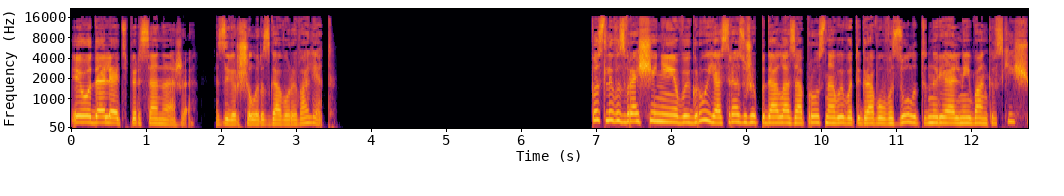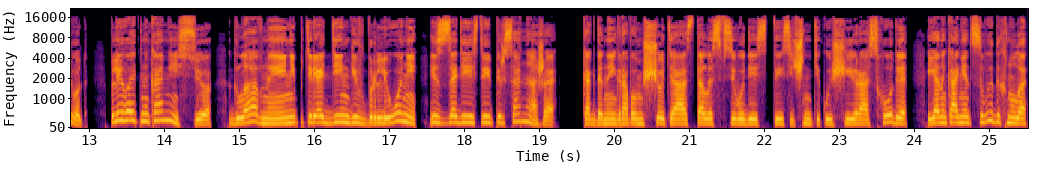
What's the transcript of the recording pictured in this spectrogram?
и удалять персонажа», — завершил разговор Ивалет. После возвращения в игру я сразу же подала запрос на вывод игрового золота на реальный банковский счет. Плевать на комиссию. Главное — не потерять деньги в Барлеоне из-за действий персонажа. Когда на игровом счете осталось всего 10 тысяч на текущие расходы, я, наконец, выдохнула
